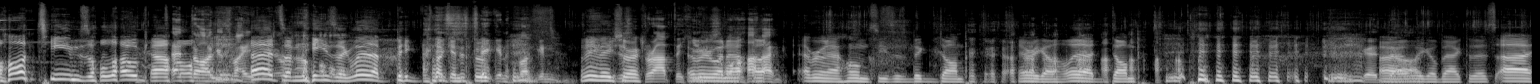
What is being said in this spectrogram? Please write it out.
on team's logo. That dog is my That's hero. amazing. Look at that big fucking just poop. taking a fucking- Let me make sure dropped a huge everyone at, uh, everyone at home sees this big dump. There we go. Look at that dump. Good All right, let me go back to this. Uh,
